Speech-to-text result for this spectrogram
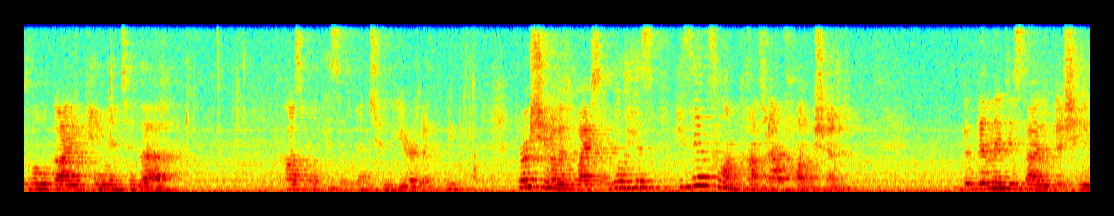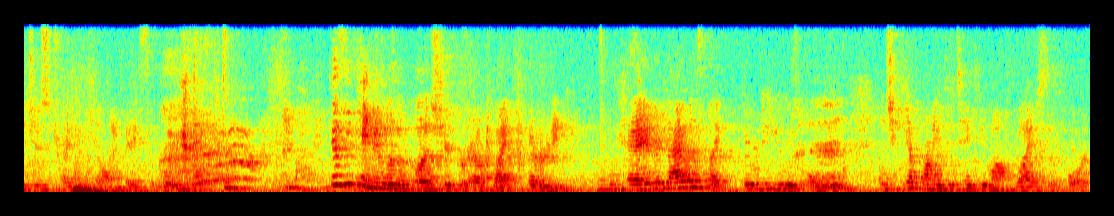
This little guy who came into the hospital, I guess it's been two years. First, you know, his wife said, well, his, his insulin pumps malfunctioned. But then they decided that she had just tried to kill him, basically. Because he came in with a blood sugar of like 30, okay? The guy was like 30 years old, and she kept wanting to take him off life support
